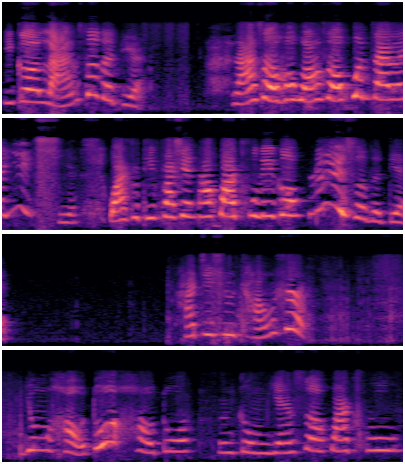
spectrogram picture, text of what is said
一个蓝色的点。蓝色和黄色混在了一起，瓦斯提发现他画出了一个绿色的点。他继续尝试，用好多好多种颜色画出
